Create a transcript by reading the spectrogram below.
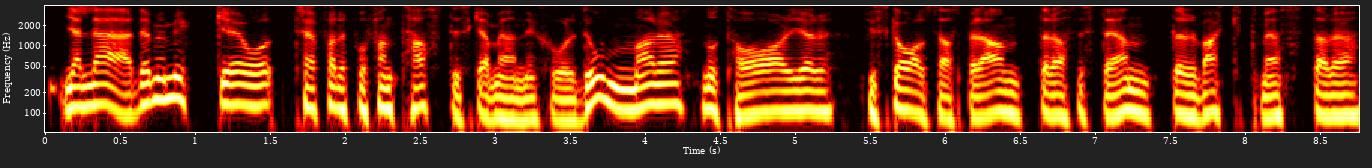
Jag lärde mig mycket och träffade på fantastiska människor. Domare, notarier, fiskalsaspiranter, assistenter, vaktmästare.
